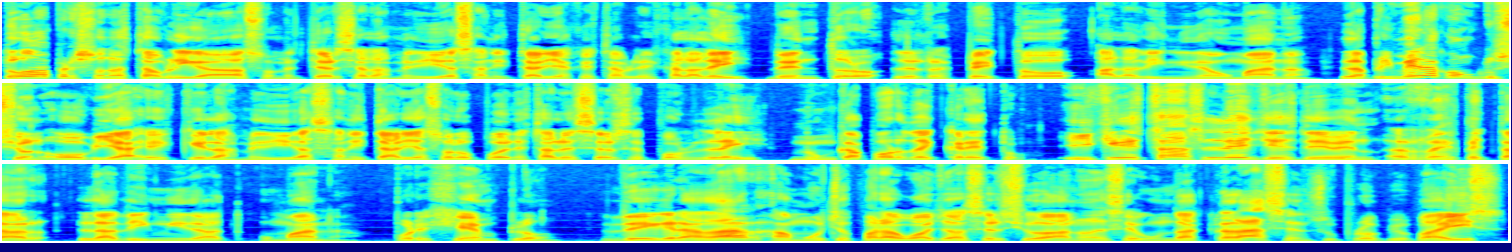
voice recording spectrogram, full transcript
toda persona está obligada a someterse a las medidas sanitarias que establezca la ley dentro del respeto a la dignidad humana. La primera conclusión obvia es que las medidas sanitarias solo pueden establecerse por ley, nunca por decreto, y que estas leyes deben respetar la dignidad humana. Por ejemplo, Degradar a muchos paraguayos a ser ciudadanos de segunda clase en su propio país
